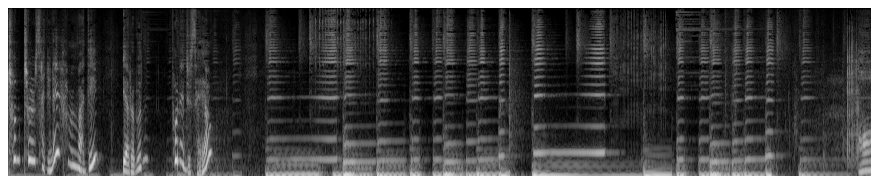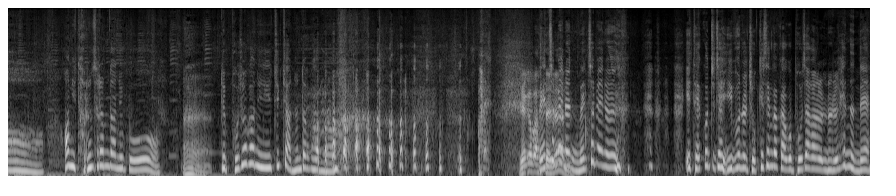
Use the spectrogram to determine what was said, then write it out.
촌철살인의 한마디 여러분 보내주세요. 아, 아니 다른 사람도 아니고 네. 보좌관이 찍지 않는다고 하면 제가 봤을 맨 처음에는 맨 처음에는 이 대권 주자 이분을 좋게 생각하고 보좌관을 했는데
